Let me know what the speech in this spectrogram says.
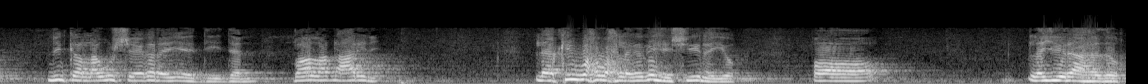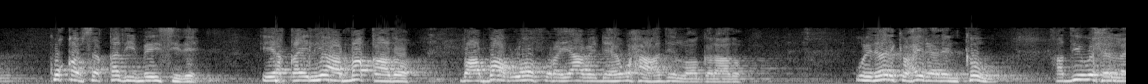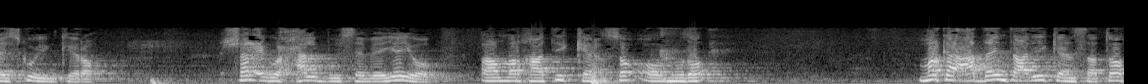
ninka lagu sheeganayee diidan baa la dhaarini. Laakiin wax wax lagaga heshiinayo oo la yidhaahdo ku qabsa qadi mayside iyo qaylyaha ma qado baa baab loo furayaabay dhaheen waxaa haddii la ogolaado walidaalika waxay yidhahdeen kow haddii wixii la ysku inkiro sharcigu xal buu sameeyeyoo ama markhaati keenso oo mudo. Markaad caddayntaadii keensato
